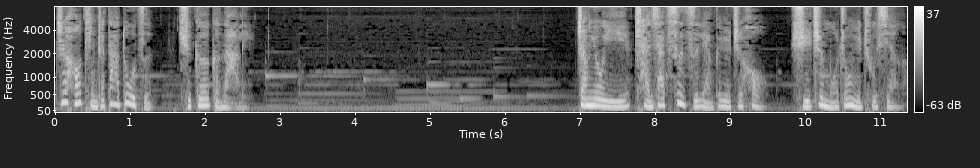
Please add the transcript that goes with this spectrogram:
只好挺着大肚子去哥哥那里。张幼仪产下次子两个月之后，徐志摩终于出现了，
